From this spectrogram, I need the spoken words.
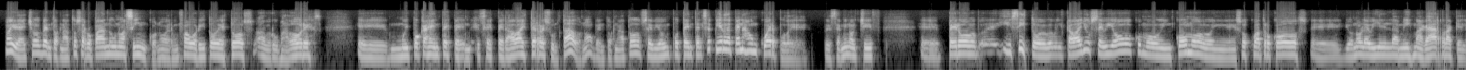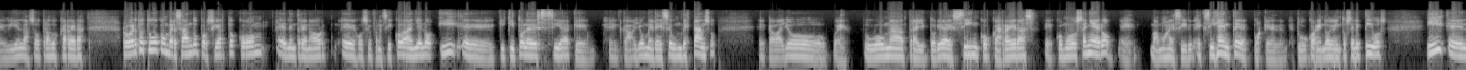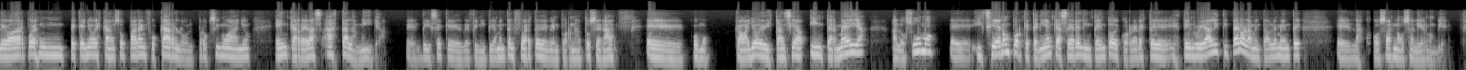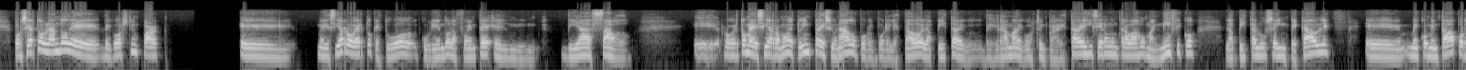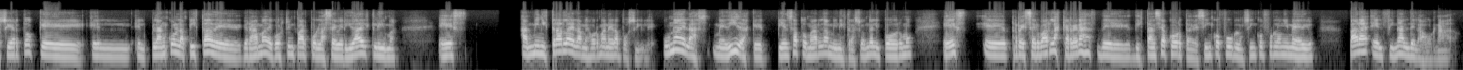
No, y de hecho Ventornato cerró pagando 1 a 5, ¿no? Era un favorito de estos abrumadores. Eh, muy poca gente se esperaba este resultado, ¿no? Ventornato se vio impotente. Él se pierde apenas un cuerpo de, de Seminole Chief. Eh, pero, eh, insisto, el caballo se vio como incómodo en esos cuatro codos. yo no le vi la misma garra que le vi en las otras dos carreras. Roberto estuvo conversando, por cierto, con el entrenador eh, José Francisco D'Angelo y eh, Quiquito le decía que el caballo merece un descanso. El caballo, pues, tuvo una trayectoria de cinco carreras eh, como dosañero, vamos a decir exigente, porque estuvo corriendo eventos selectivos y le va a dar pues un pequeño descanso para enfocarlo el próximo año en carreras hasta la milla dice que definitivamente el fuerte de Ventornato será eh, como caballo de distancia intermedia a lo sumo. Eh, hicieron porque tenían que hacer el intento de correr este, este reality, pero lamentablemente eh, las cosas no salieron bien. Por cierto, hablando de, de Goldstein Park, me decía Roberto que estuvo cubriendo la fuente el día sábado eh, Roberto me decía, Ramón, estoy impresionado por, por el estado de la pista de, grama de Goldstream Park. Esta vez hicieron un trabajo magnífico, la pista luce impecable. Eh, me comentaba, por cierto, que el, el, plan con la pista de grama de Goldstream Park, por la severidad del clima, es administrarla de la mejor manera posible. Una de las medidas que piensa tomar la administración del hipódromo es eh, reservar las carreras de distancia corta de 5 furlong, 5 furlong y medio para el final de la jornada.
